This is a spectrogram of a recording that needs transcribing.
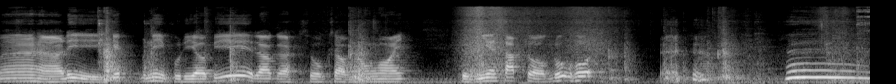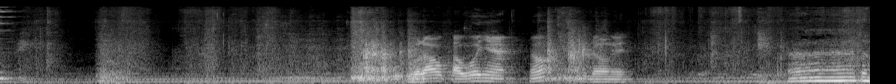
มาหาดิเก็บนี่ผู้เดียวพี่เราก็โศกเศร้าเงางอย ถึงเมียซับโศกดุโหด của เรา cầu với nhà nó đồ này à thôi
